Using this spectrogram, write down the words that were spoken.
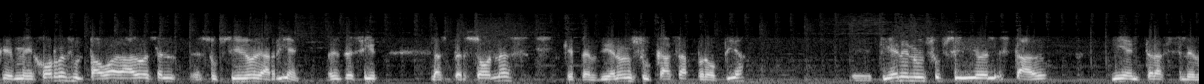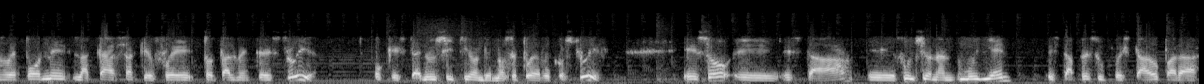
que mejor resultado ha dado es el, el subsidio de arriendo. Es decir, las personas que perdieron su casa propia eh, tienen un subsidio del Estado mientras se les repone la casa que fue totalmente destruida o que está en un sitio donde no se puede reconstruir. Eso eh, está eh, funcionando muy bien, está presupuestado para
